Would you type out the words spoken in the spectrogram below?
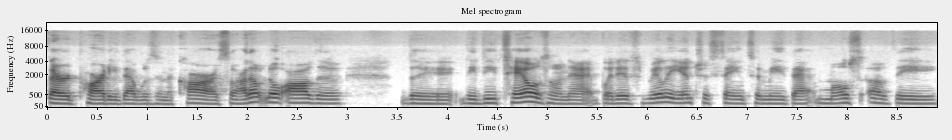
third party that was in the car. So I don't know all the the the details on that, but it's really interesting to me that most of the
